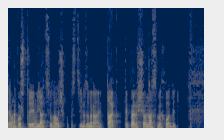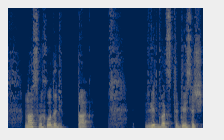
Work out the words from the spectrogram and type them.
Вона коштує, я цю галочку постійно забираю. Так, тепер що в нас виходить? У нас виходить так. Від 20 тисяч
